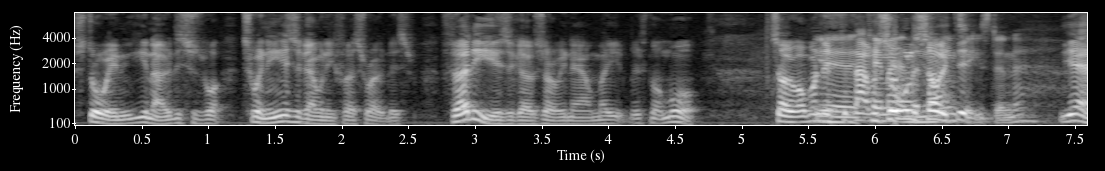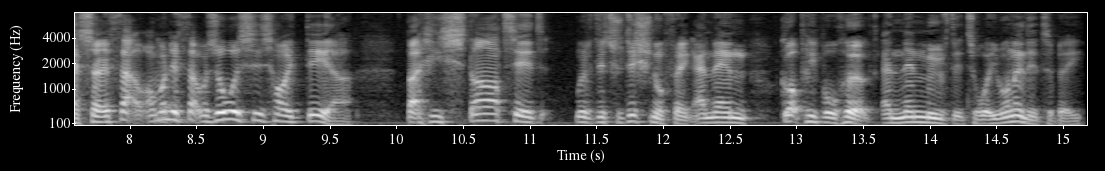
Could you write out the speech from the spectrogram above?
story. And you know, this was what twenty years ago when he first wrote this, thirty years ago, sorry, now, maybe if not more. So I wonder Yeah, if that was always his idea. didn't it? Yeah, so if that, I wonder if that was always his idea, but he started with the traditional thing and then got people hooked and then moved it to what he wanted it to be.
